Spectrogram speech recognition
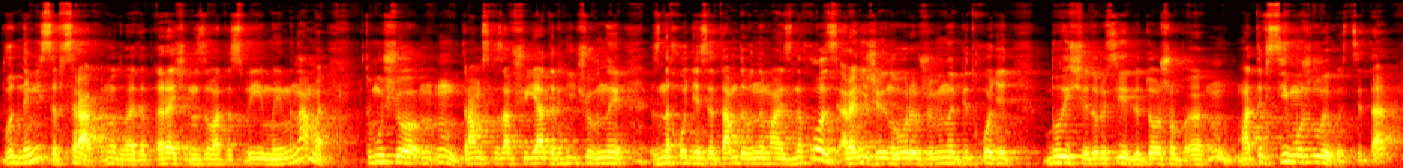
в одне місце в сраку. Ну давайте речі називати своїми іменами. Тому що ну, Трамп сказав, що ядерні човни знаходяться там, де вони мають знаходитися. А раніше він говорив, що вони підходять ближче до Росії для того, щоб е, ну, мати всі можливості, так?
